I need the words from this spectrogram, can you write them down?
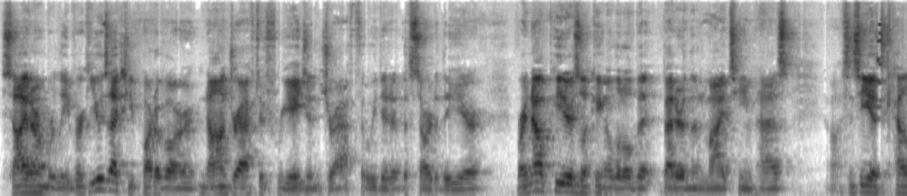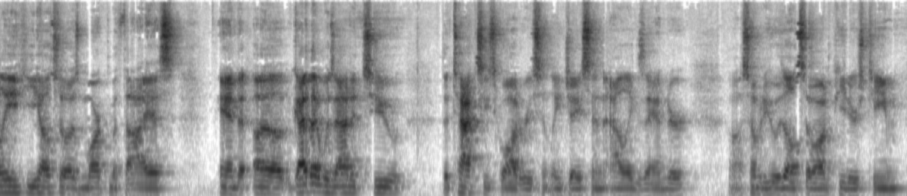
sidearm reliever. He was actually part of our non-drafted free agent draft that we did at the start of the year. Right now, Peter's looking a little bit better than my team has. Uh, since he has Kelly, he also has Mark Mathias, and a guy that was added to the taxi squad recently, Jason Alexander, uh, somebody who was also on Peter's team.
